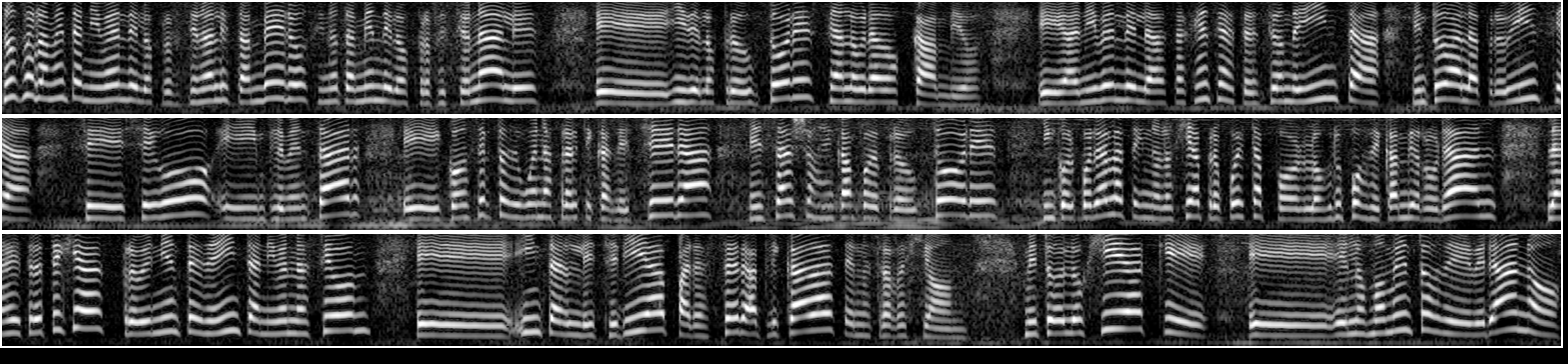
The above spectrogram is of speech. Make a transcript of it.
no solamente a nivel de los profesionales tamberos, sino también de los profesionales eh, y de los productores se han logrado cambios. Eh, a nivel de las agencias de extensión de INTA en toda la provincia se llegó a implementar eh, conceptos de buenas prácticas lecheras, ensayos en campo de productores, incorporar la tecnología propuesta por los grupos de cambio rural, las estrategias provenientes de INTA a nivel nación, eh, INTA lechería para ser aplicadas en nuestra región. Metodología que eh, en los momentos de verano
